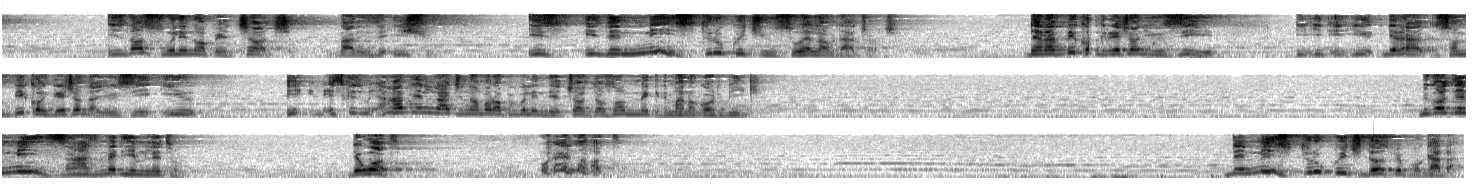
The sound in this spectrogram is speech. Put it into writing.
It's not swelling up a church that is the issue. It's, it's the means through which you swell up that church. There are big congregations you see. You, there are some big congregations that you see. You, excuse me, having large number of people in the church does not make the man of God big. Because the means has made him little. The what? Why not? The means through which those people gather.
